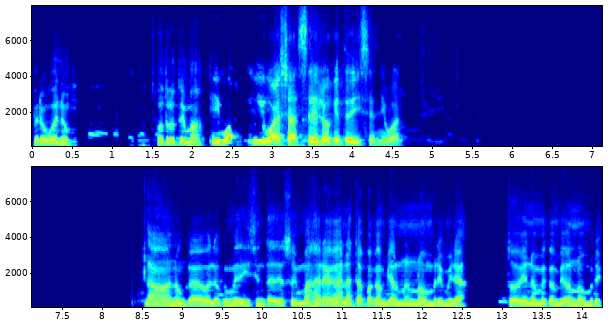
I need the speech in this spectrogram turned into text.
Pero bueno, otro tema. Igual, igual ya sé lo que te dicen, igual. No, nunca hago lo que me dicen, Tadeo. Soy más Aragán hasta para cambiarme el nombre, mirá. Todavía no me he cambiado el nombre.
